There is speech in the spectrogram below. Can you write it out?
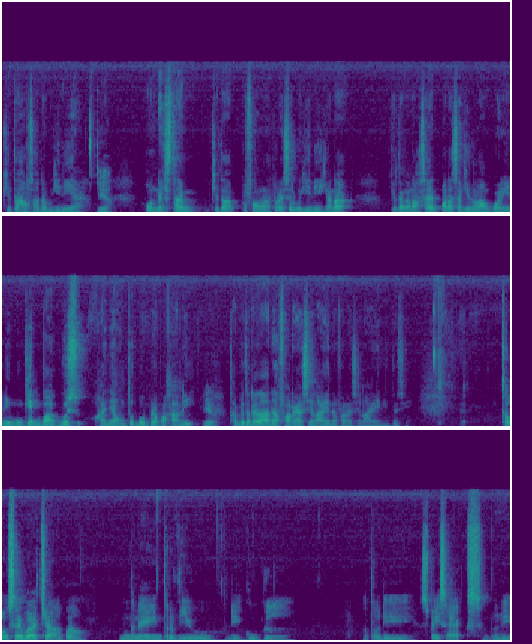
kita harus ada begini ya. Iya. Oh next time kita performance pressure begini karena kita ngerasain pada saat kita melakukan ini mungkin bagus hanya untuk beberapa kali, Iya. tapi ternyata ada variasi lain, ada variasi lain itu sih. Kalau saya baca apa mengenai interview di Google atau di SpaceX atau Hmm. di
